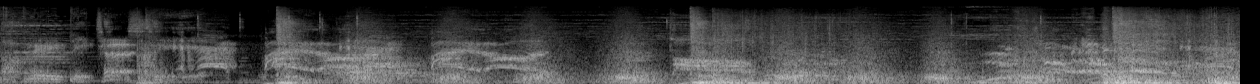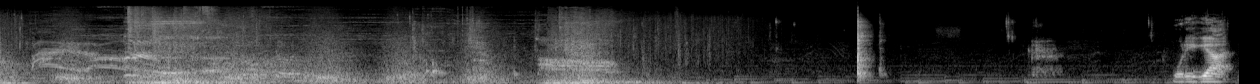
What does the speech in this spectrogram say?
Lovely be thirsty. Fire on! Fire on! What do you got?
